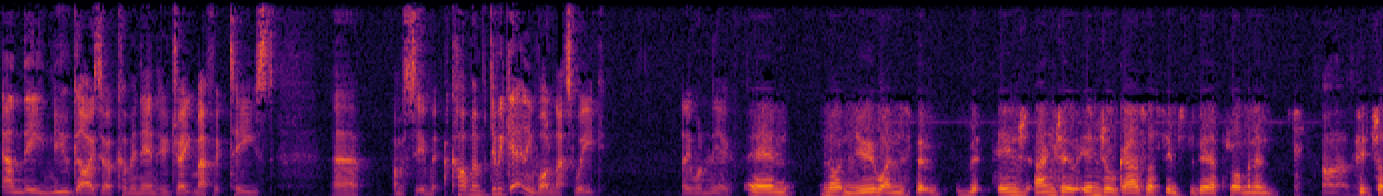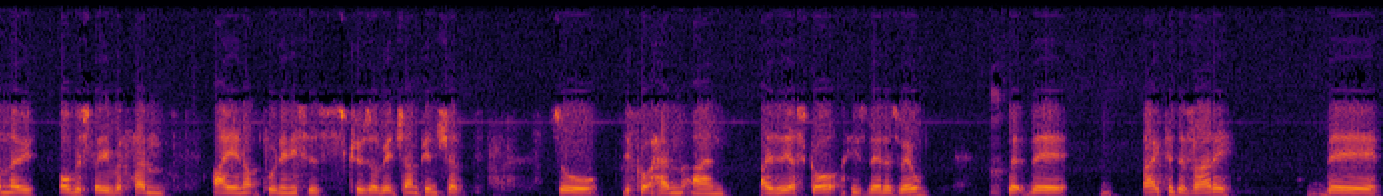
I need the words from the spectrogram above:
and the new guys who are coming in who Drake Maverick teased. Uh, I'm assuming I can't remember. Did we get anyone last week? Anyone new? Um, not new ones, but, but Angel, Angel, Angel Garza seems to be a prominent Oh, feature now. Obviously, with him eyeing up Tony Nese's cruiserweight championship, so you've got him and Isaiah Scott. He's there as well. But the back to Daivari, the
